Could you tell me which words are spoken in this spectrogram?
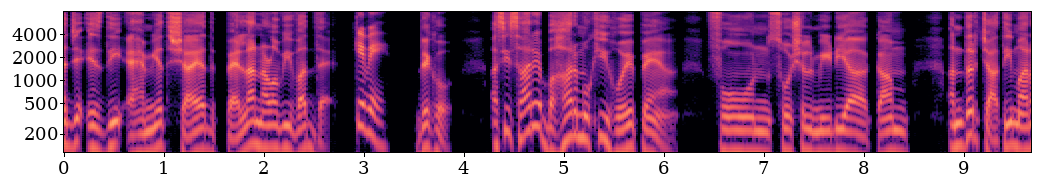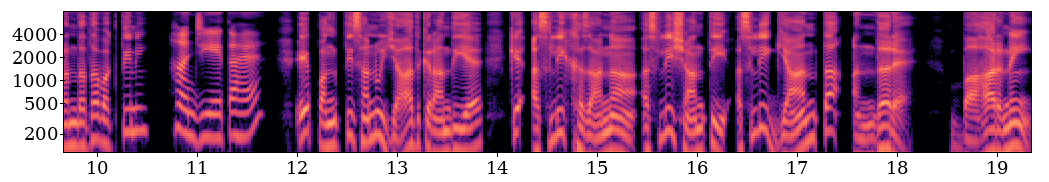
ਅੱਜ ਇਸ ਦੀ ਅਹਿਮੀਅਤ ਸ਼ਾਇਦ ਪਹਿਲਾਂ ਨਾਲੋਂ ਵੀ ਵੱਧ ਹੈ। ਕਿਵੇਂ? ਦੇਖੋ ਅਸੀਂ ਸਾਰੇ ਬਾਹਰਮੁਖੀ ਹੋਏ ਪਏ ਹਾਂ ਫੋਨ ਸੋਸ਼ਲ ਮੀਡੀਆ ਕੰਮ ਅੰਦਰ ਝਾਤੀ ਮਾਰਨ ਦਾ ਤਾਂ ਵਕਤ ਹੀ ਨਹੀਂ। ਹਾਂਜੀ ਇਹ ਤਾਂ ਹੈ। ਇਹ ਪੰਕਤੀ ਸਾਨੂੰ ਯਾਦ ਕਰਾਂਦੀ ਹੈ ਕਿ ਅਸਲੀ ਖਜ਼ਾਨਾ ਅਸਲੀ ਸ਼ਾਂਤੀ ਅਸਲੀ ਗਿਆਨ ਤਾਂ ਅੰਦਰ ਹੈ ਬਾਹਰ ਨਹੀਂ।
